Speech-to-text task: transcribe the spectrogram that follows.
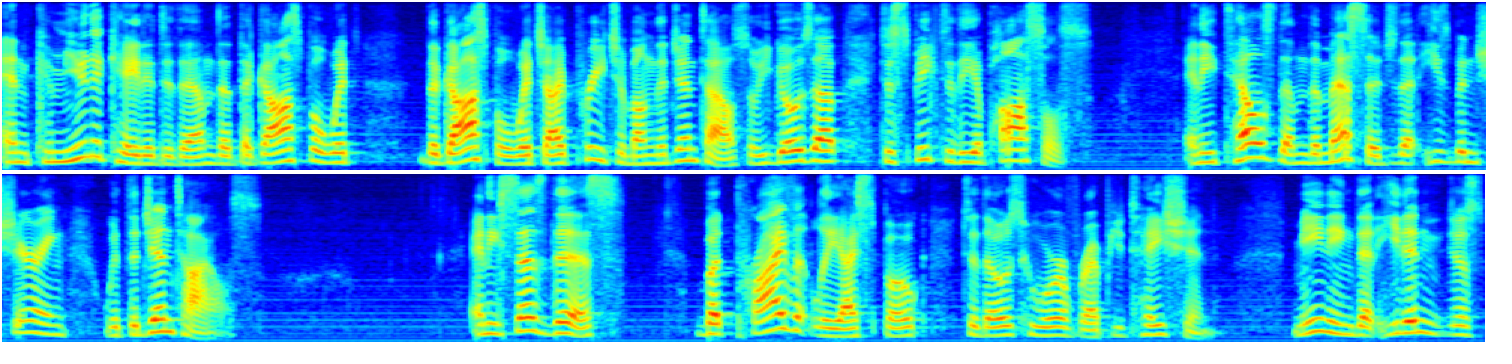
and communicated to them that the gospel which the gospel which I preach among the Gentiles. So he goes up to speak to the apostles and he tells them the message that he's been sharing with the Gentiles. And he says this, but privately I spoke to those who were of reputation, meaning that he didn't just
